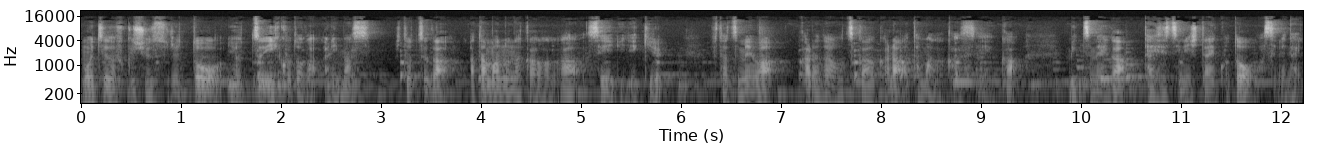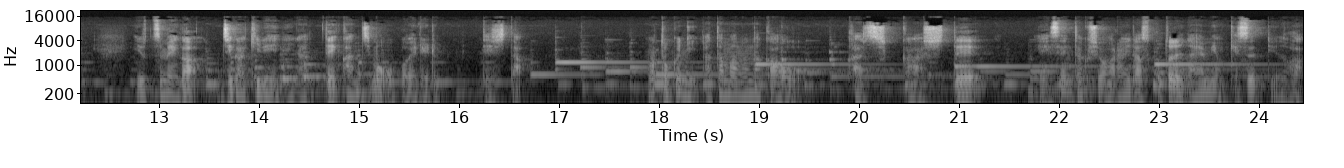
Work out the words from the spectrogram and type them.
もう一度復習すると4ついいことがあります。1つが頭の中が整理できる。2つ目は体を使うから頭が活性化。3つ目が大切にしたいことを忘れない。4つ目が字がきれいになって漢字も覚えれる。でした、まあ、特に頭の中を可視化して、えー、選択肢を洗い出すことで悩みを消すっていうのが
